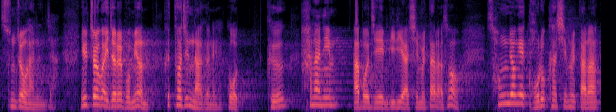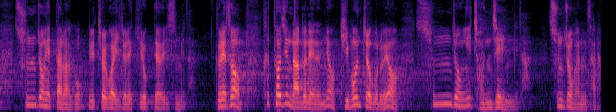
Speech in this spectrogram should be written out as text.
순종하는 자. 1절과 2절을 보면 흩어진 나그네 곧 그 하나님 아버지의 미리 하심을 따라서 성령의 거룩하심을 따라 순종했다라고 1절과 2절에 기록되어 있습니다. 그래서 흩어진 나그네는요, 기본적으로요, 순종이 전제입니다. 순종하는 사람.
